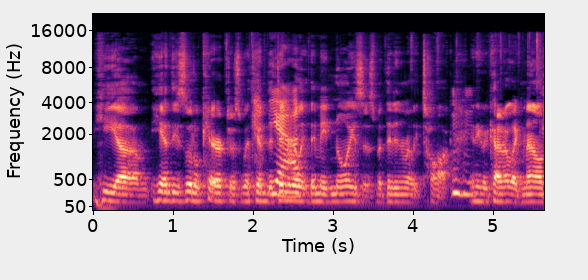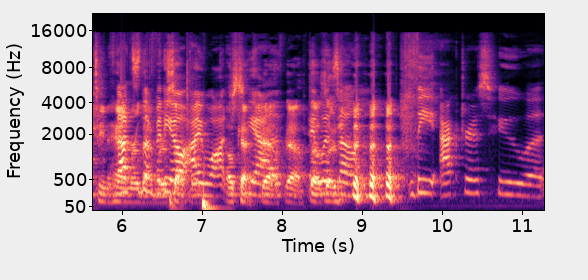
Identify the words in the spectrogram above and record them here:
he um, he had these little characters with him that Yeah. Mm-hmm. didn't really they made noises, but they didn't really talk, and he would kind of like Maltine hammer That's the video. I watched. Okay, yeah, yeah, yeah. It was um, the actress who. Uh,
